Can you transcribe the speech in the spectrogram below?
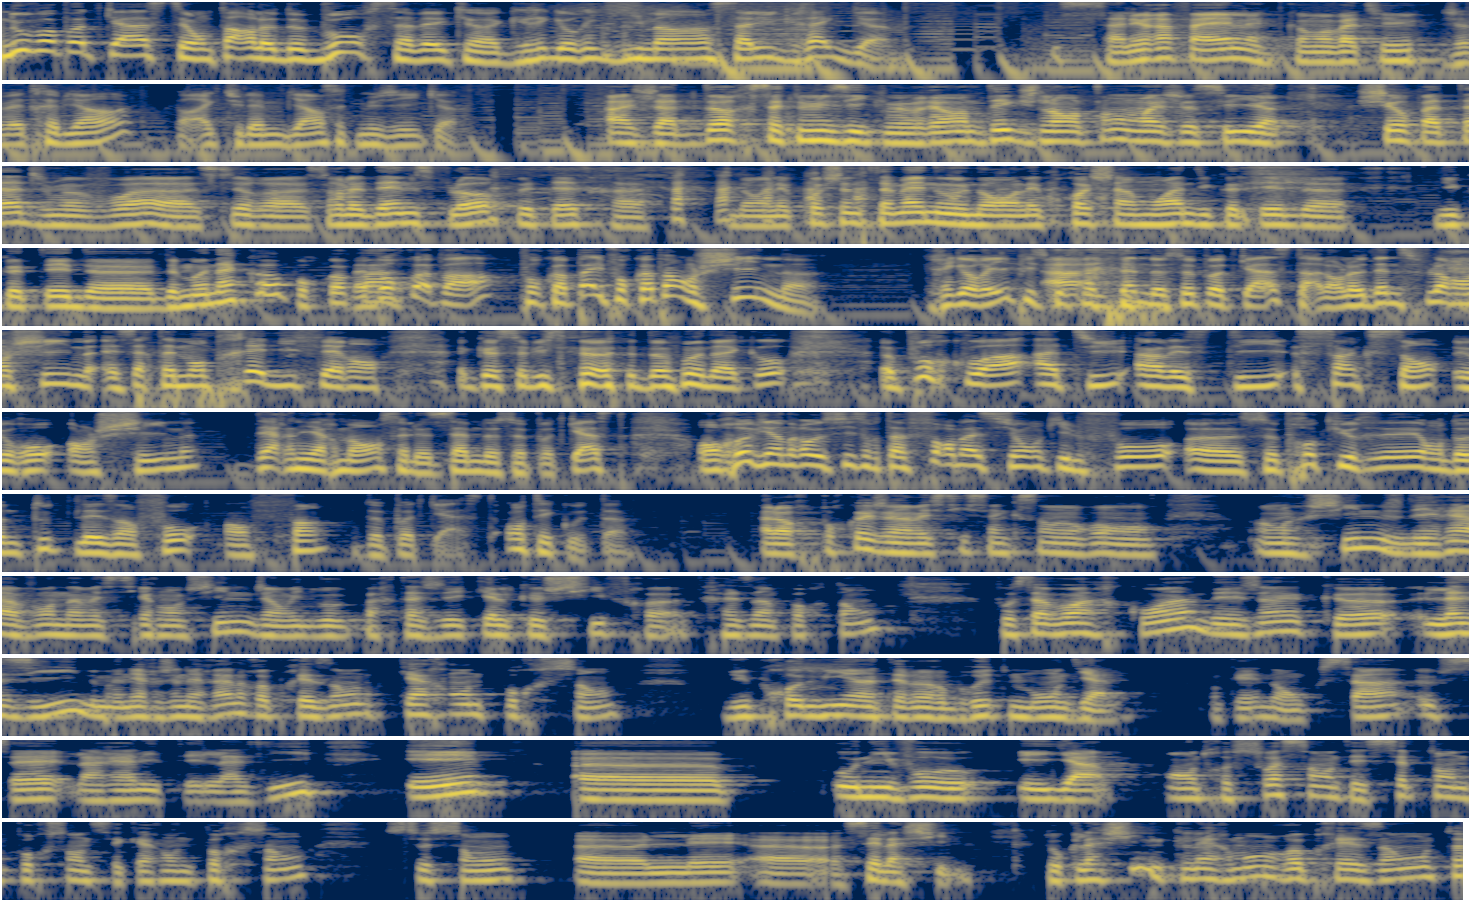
nouveau podcast et on parle de bourse avec euh, Grégory Guimin. Salut Greg. Salut Raphaël, comment vas-tu? Je vais très bien. Paraît que tu l'aimes bien cette musique. Ah, j'adore cette musique, mais vraiment dès que je l'entends, moi je suis euh, chez Patate, je me vois euh, sur sur le dance floor peut-être dans les prochaines semaines ou dans les prochains mois du côté de du côté de, de Monaco, pourquoi bah, pas? Pourquoi pas? Pourquoi pas et pourquoi pas en Chine? Grégory, puisque ah. c'est le thème de ce podcast. Alors le dance floor en Chine est certainement très différent que celui de, Monaco. Pourquoi as-tu investi 500 euros en Chine dernièrement, c'est le thème de ce podcast. On reviendra aussi sur ta formation qu'il faut euh, se procurer. On donne toutes les infos en fin de podcast. On t'écoute. Alors pourquoi j'ai investi 500 euros en, en Chine? Je dirais avant d'investir en Chine, j'ai envie de vous partager quelques chiffres très importants faut savoir quoi? Déjà que l'Asie, de manière générale, représente 40% du produit intérieur brut mondial. Ok, donc ça c'est la réalité. L'Asie et euh, au niveau il y a entre 60 et 70% de ces 40%, ce sont euh, les, euh, c'est la Chine. Donc la Chine clairement représente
